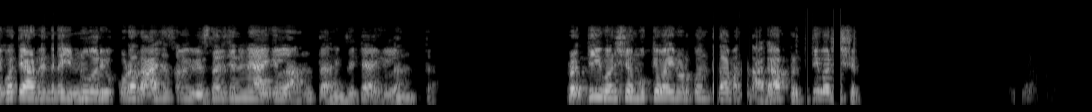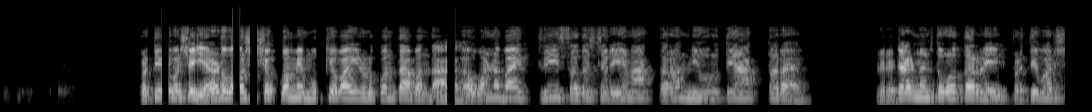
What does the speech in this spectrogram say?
ಐವತ್ತೆರಡರಿಂದ ಇನ್ನೂವರೆಗೂ ಕೂಡ ರಾಜ್ಯಸಭೆ ವಿಸರ್ಜನೆ ಆಗಿಲ್ಲ ಅಂತ ಎಕ್ಸಿಟೇ ಆಗಿಲ್ಲ ಅಂತ. ಪ್ರತಿ ವರ್ಷ ಮುಖ್ಯವಾಗಿ ನೋಡ್ಕೊಂತ ಬಂದಾಗ ಪ್ರತಿ ವರ್ಷ ಪ್ರತಿ ವರ್ಷ ಎರಡು ವರ್ಷಕ್ಕೊಮ್ಮೆ ಮುಖ್ಯವಾಗಿ ನೋಡ್ಕೊಂತ ಬಂದಾಗ ಒನ್ ಬೈ ತ್ರೀ ಸದಸ್ಯರು ಏನಾಗ್ತಾರ ನಿವೃತ್ತಿ ಆಗ್ತಾರ. ರಿಟೈರ್ಮೆಂಟ್ ತಗೊಳ್ತಾರ್ರಿ. ಪ್ರತಿ ವರ್ಷ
